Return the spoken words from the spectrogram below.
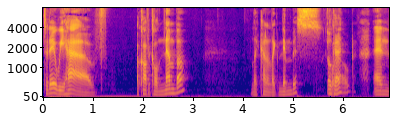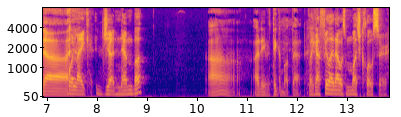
Today we have a coffee called Nemba, like kind of like Nimbus. Okay. cloud. And uh, Or like Janemba? ah, I didn't even think about that. Like I feel like that was much closer.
